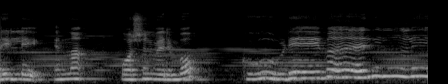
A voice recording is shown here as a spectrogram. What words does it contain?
വരില്ലേ എന്ന പോർഷൻ വരുമ്പോൾ കൂടെ വരില്ലേ?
